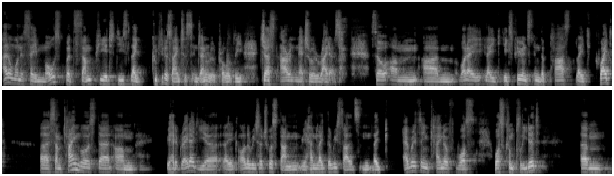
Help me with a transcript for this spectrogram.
I don't want to say most, but some PhDs, like computer scientists in general, probably just aren't natural writers. So um, um, what I like experienced in the past, like quite uh, some time, was that um, we had a great idea. Like all the research was done, we had like the results, and like everything kind of was was completed. Um,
